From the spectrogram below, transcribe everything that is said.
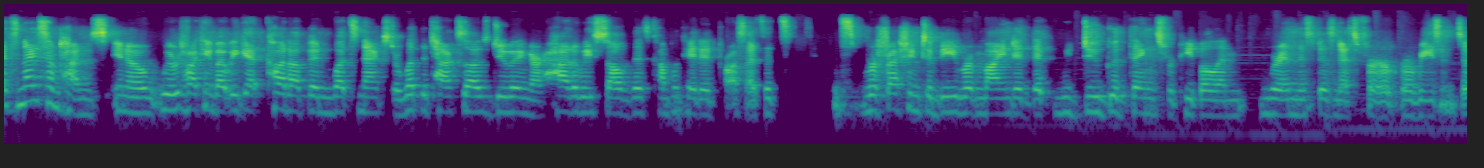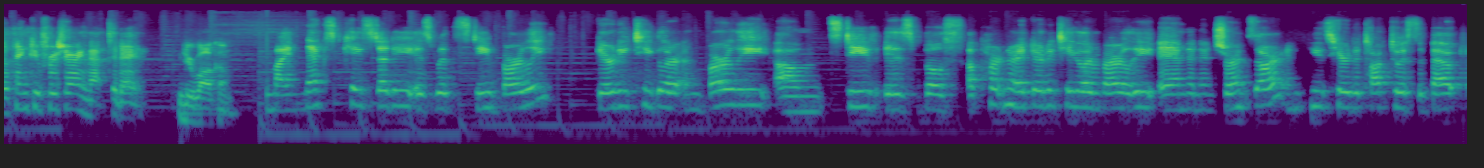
it's nice sometimes, you know, we were talking about we get caught up in what's next or what the tax law is doing or how do we solve this complicated process. It's it's refreshing to be reminded that we do good things for people and we're in this business for a reason. So thank you for sharing that today. You're welcome. My next case study is with Steve Barley. Garrity Teegler and Barley. Um, Steve is both a partner at Garrity Teegler and Barley and an insurance czar, and he's here to talk to us about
